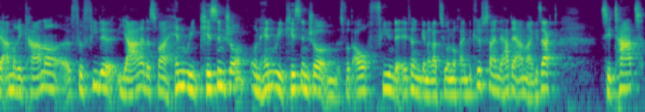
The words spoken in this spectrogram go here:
der Amerikaner äh, für viele Jahre, das war Henry Kissinger. Und Henry Kissinger, das wird auch vielen der älteren Generation noch ein Begriff sein, der hat ja einmal gesagt, Zitat,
